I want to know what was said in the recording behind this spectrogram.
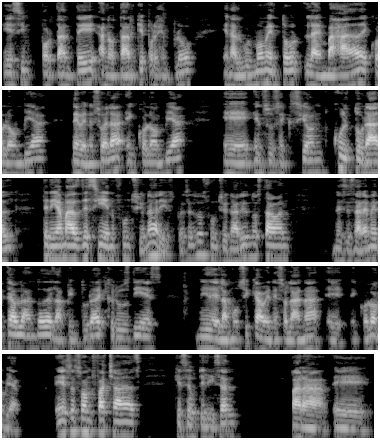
Es importante anotar que, por ejemplo, en algún momento la Embajada de Colombia, de Venezuela en Colombia, eh, en su sección cultural, tenía más de 100 funcionarios. Pues esos funcionarios no estaban necesariamente hablando de la pintura de Cruz 10 ni de la música venezolana eh, en Colombia. Esas son fachadas que se utilizan para, eh,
